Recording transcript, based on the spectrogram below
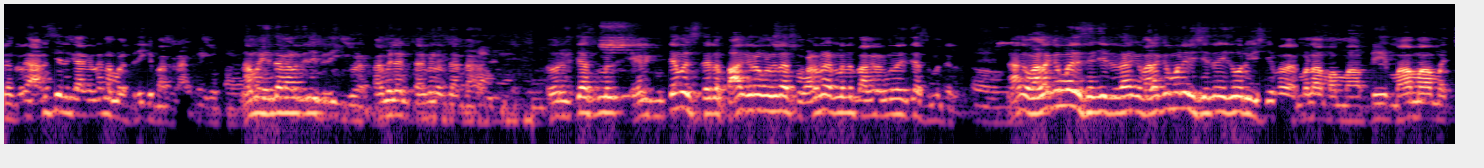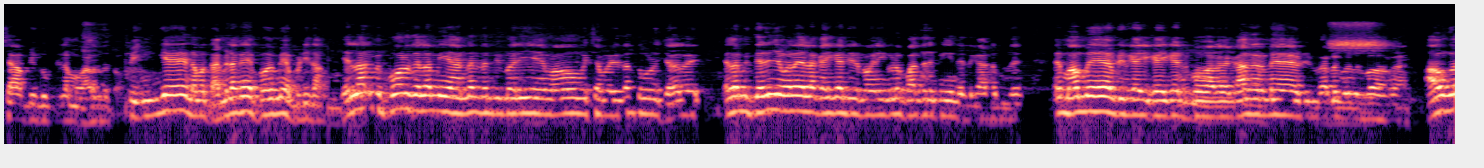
அதுன்றது அரசியலுக்காக தான் நம்மளை பிரிக்க பாக்குறாங்க நம்ம எந்த காலத்திலயும் பிரிக்க கூடாது. தமிழன் தமிழன் தாண்டா ஒரு வித்தியாசம் எனக்கு வித்தியாசம் தெரியல. பாக்குறவங்களுக்கு தான் இப்ப வடநாட்டுல இருந்து பாக்குறவங்களுக்கு தான் வித்தியாசமா தெரியல நாங்க வழக்கமா இதை செஞ்சுட்டு இருந்தாங்க. வழக்கமான விஷயத்துல இது ஒரு விஷயமா. அம்மனா மாமா அப்படி மாமா மச்சான் அப்படி கூப்பிட்டு நம்ம வளர்ந்துட்டோம். இப்ப இங்க நம்ம தமிழகம் எப்பவுமே அப்படிதான். எல்லாருமே போறது எல்லாமே என் அண்ணன் தம்பி மாதிரி என் மாமா மச்சான் மாதிரி தான் தோணுச்சு. அதுல எல்லாமே தெரிஞ்சவங்க எல்லாம் கை காட்டியிருப்பாங்க. நீங்க கூட பார்த்திருப்பீங்க இந்த காட்டும்போது மாமே அப்படின்னு கை கை காட்டு போவாங்க. காதரனே அப்படின்னு வரல கொடுத்து போவாங்க. அவங்க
